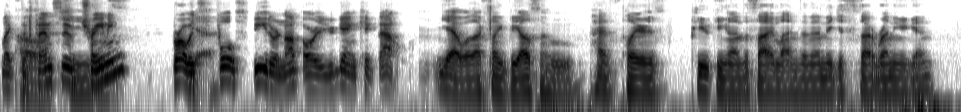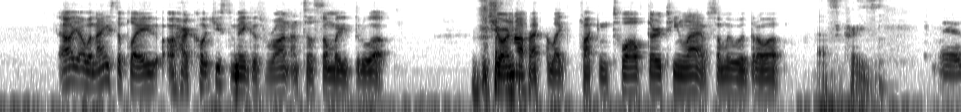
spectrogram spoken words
like Oh, defensive Jesus. training. Bro, it's Yeah. full speed or not, or you're getting kicked out. Yeah, well, that's like Bielsa who has players puking on the sidelines and then they just start running again. Oh yeah, when I used to play, our coach used to make us run until somebody threw up. Sure enough, after like fucking 12, 13 laps, somebody would throw up. That's crazy. Yeah,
